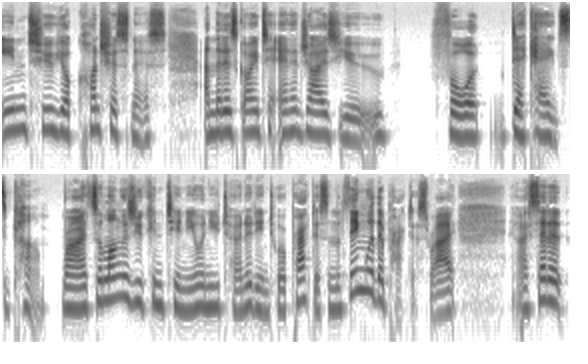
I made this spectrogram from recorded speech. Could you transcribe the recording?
into your consciousness and that is going to energize you for decades to come, right? So long as you continue and you turn it into a practice. And the thing with a practice, right? I said it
